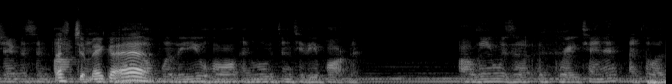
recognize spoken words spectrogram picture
Jamison That's Bachman Jamaica Ave. up with a U-Haul and moved into the apartment. Arlene was a, a great tenant. I thought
